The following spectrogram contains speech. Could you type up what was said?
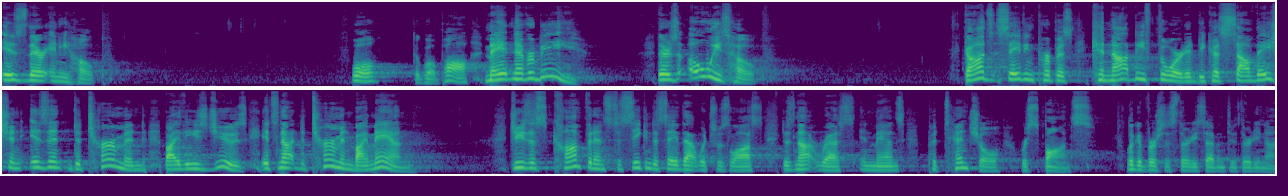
Is there any hope? Well, to quote Paul, may it never be. There's always hope. God's saving purpose cannot be thwarted because salvation isn't determined by these Jews. It's not determined by man. Jesus' confidence to seek and to save that which was lost does not rest in man's potential response. Look at verses 37 through 39.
